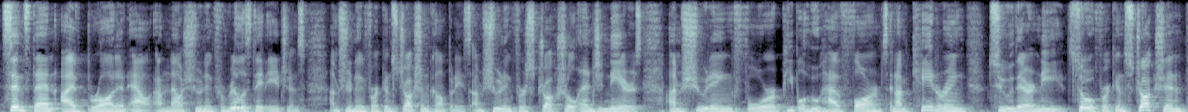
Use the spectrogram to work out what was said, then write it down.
since then, I've broadened out. I'm now shooting for real estate agents. I'm shooting for construction companies. I'm shooting for structural engineers. I'm shooting for people who have farms and I'm catering to their needs. So for construction,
